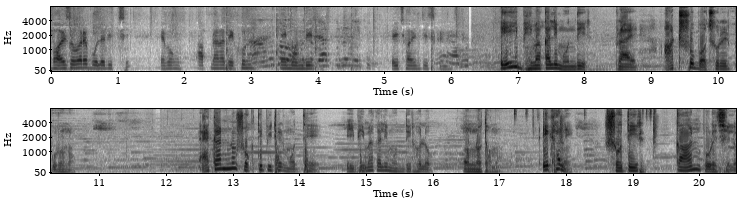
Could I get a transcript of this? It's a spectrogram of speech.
ভয়েস ওভারে বলে দিচ্ছি। এবং আপনারা দেখুন এই মন্দির এই ছয় ইঞ্চি স্ক্রিনে এই ভীমাকালী মন্দির প্রায় আটশো বছরের পুরনো। একান্ন শক্তিপীঠের মধ্যে এই ভীমাকালী মন্দির হল অন্যতম। এখানে সতীর কান পড়েছিল।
